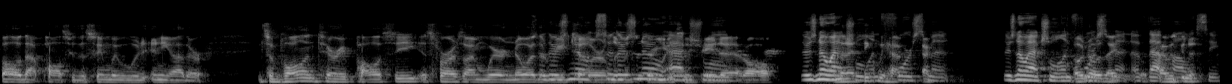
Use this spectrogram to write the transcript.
follow that policy the same way we would any other. It's a voluntary policy. As far as I'm aware, no other there's no- retailer so limits there's their no use of actual- data at all. There's no And actual we have- enforcement. There's no actual no, they- enforcement of that was gonna- policy.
